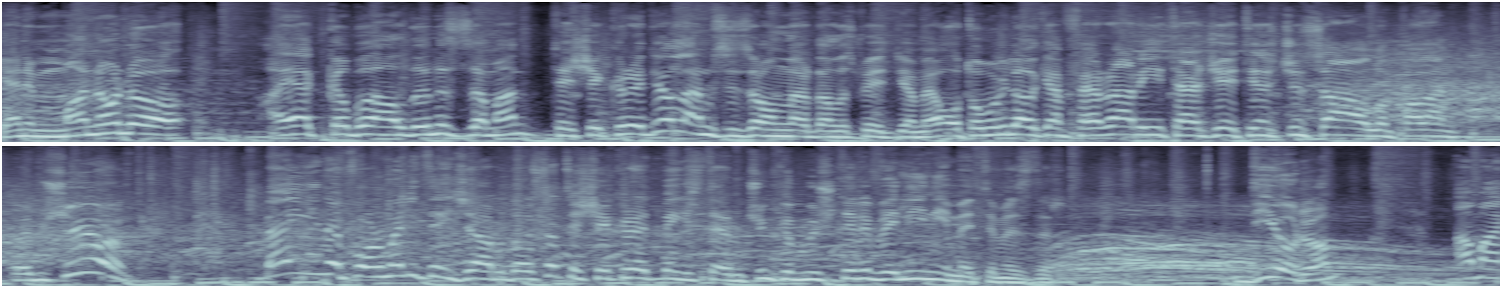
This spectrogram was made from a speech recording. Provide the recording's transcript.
Yani Manolo ayakkabı aldığınız zaman teşekkür ediyorlar mı size onlardan alışveriş yapmaya? Otomobil alırken Ferrari'yi tercih ettiğiniz için sağ olun falan. Öyle bir şey yok. Ben yine formalite icabı da olsa teşekkür etmek isterim. Çünkü müşteri veli nimetimizdir. Diyorum. Ama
